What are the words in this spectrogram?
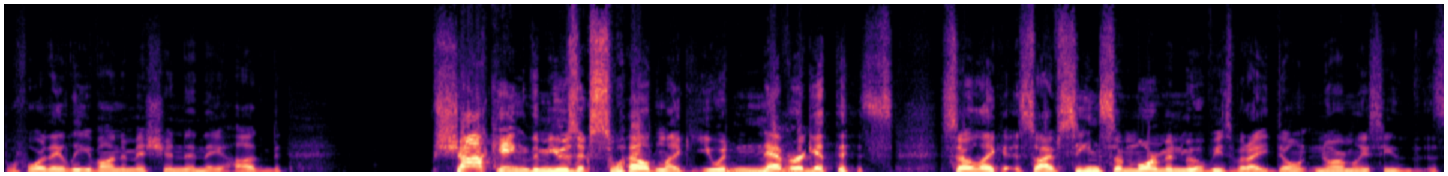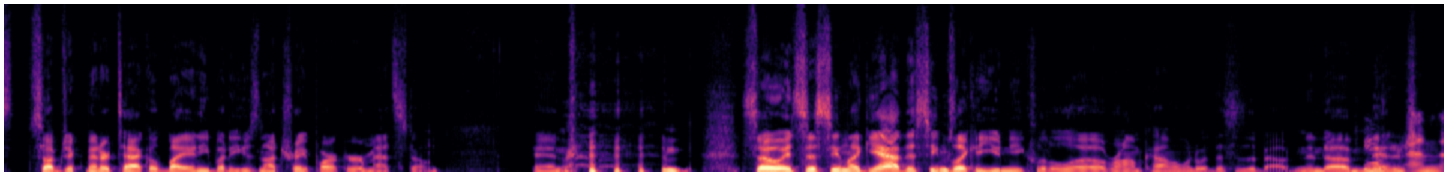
before they leave on a mission, and they hugged. Shocking! The music swelled, and like you would never get this. So, like, so I've seen some Mormon movies, but I don't normally see this subject matter tackled by anybody who's not Trey Parker or Matt Stone. And so it just seemed like, yeah, this seems like a unique little uh, rom com. I wonder what this is about. And uh, Yeah, managed, and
